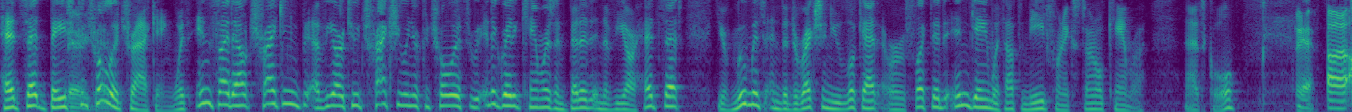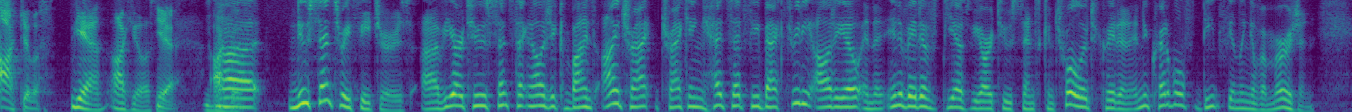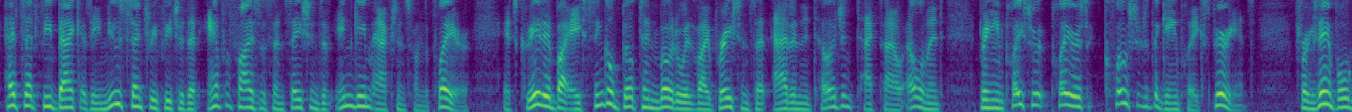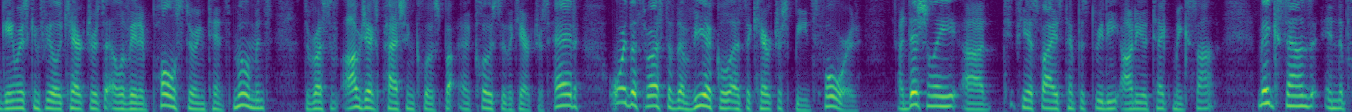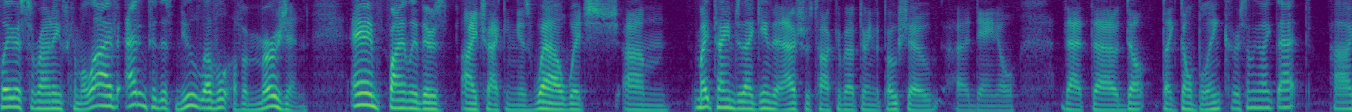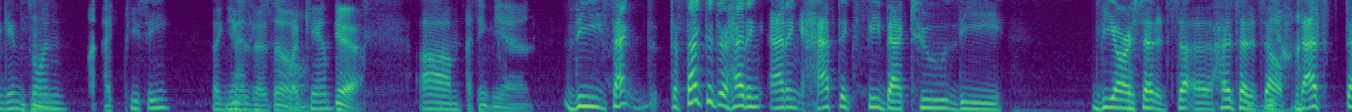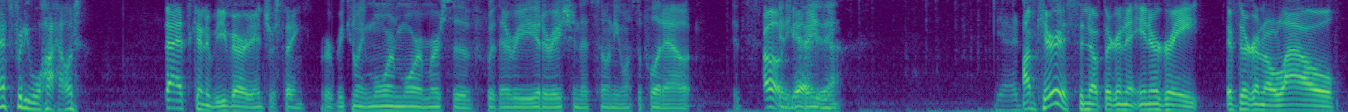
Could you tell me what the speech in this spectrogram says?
Headset based controller tracking. With inside out tracking, uh, VR2 tracks you and your controller through integrated cameras embedded in the VR headset. Your movements and the direction you look at are reflected in game without the need for an external camera. That's cool. Yeah. Uh, Oculus. Yeah, Oculus. Yeah. Uh, new sensory features. Uh, VR2's Sense technology combines eye tra- tracking, headset feedback, 3D audio, and the innovative PSVR 2 Sense controller to create an incredible deep feeling of immersion. Headset feedback is a new sensory feature that amplifies the sensations of in game actions from the player. It's created by a single built in motor with vibrations that add an intelligent tactile element, bringing placer- players closer to the gameplay experience. For example, gamers can feel a character's elevated pulse during tense moments, the rust of objects passing close, by, uh, close to the character's head, or the thrust of the vehicle as the character speeds forward. Additionally, uh, PS5's Tempest 3D audio tech makes, so- makes sounds in the player's surroundings come alive, adding to this new level of immersion. And finally, there's eye tracking as well, which um, might tie into that game that Ash was talking about during the post show, uh, Daniel. That uh, don't like don't blink or something like that. Uh, game that's on I, PC, like Yeah, I uses think the so. webcam. Yeah. I think yeah. The fact the fact that they're adding adding haptic feedback to the VR set itself, uh, headset itself, that's that's pretty wild. That's going to be very interesting. We're becoming more and more immersive with every iteration that Sony wants to put out. It's Oh, getting yeah, crazy. yeah. Yeah, it's, I'm curious to know if they're going to integrate, if they're going to allow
